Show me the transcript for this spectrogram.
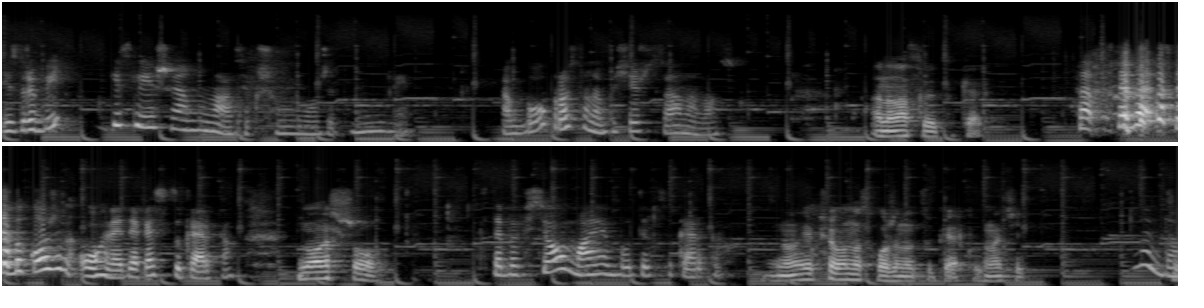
І зробіть кисліший ананас, якщо можете. Ну. Або просто напишіть, що це ананас. Ананасові цукерки. Та в тебе, в тебе кожен огляд якась цукерка. Ну а що? В тебе все має бути в цукерках. Ну, якщо воно схоже на цукерку, значить. Ну да.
